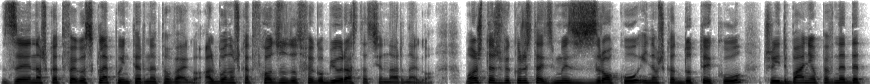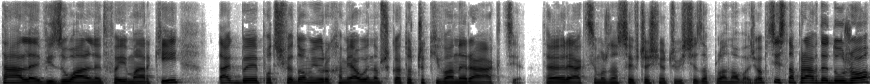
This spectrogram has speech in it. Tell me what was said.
z na przykład Twojego sklepu internetowego, albo na przykład wchodząc do Twojego biura stacjonarnego. Możesz też wykorzystać zmysł wzroku i na przykład dotyku, czyli dbanie o pewne detale wizualne Twojej marki, tak by podświadomie uruchamiały na przykład oczekiwane reakcje. Te reakcje można sobie wcześniej oczywiście zaplanować. Opcji jest naprawdę dużo,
